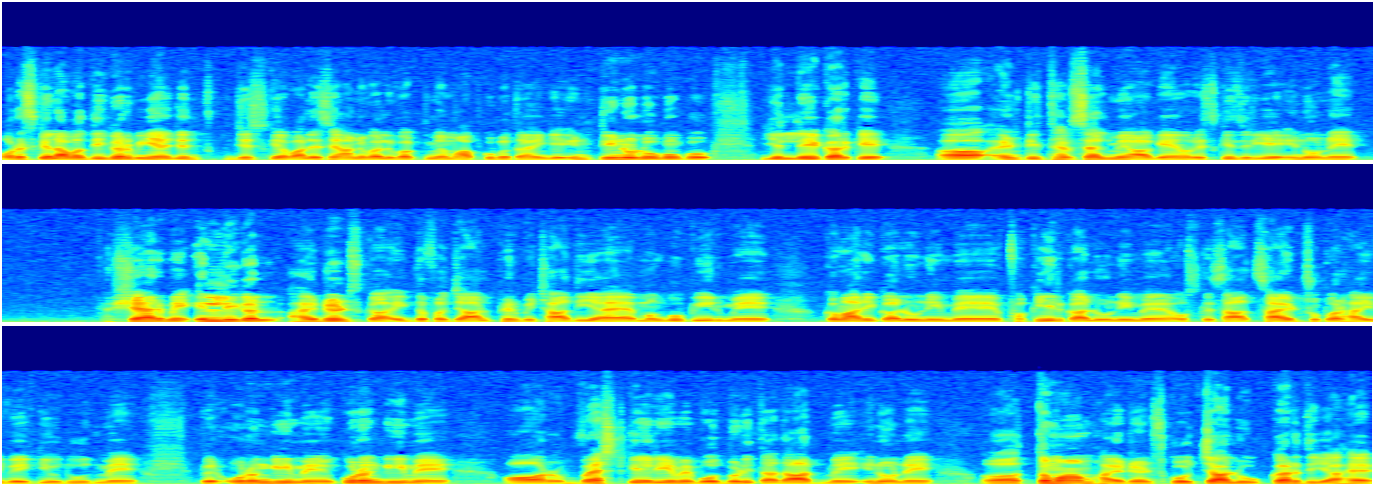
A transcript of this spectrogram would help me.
और इसके अलावा दीगर भी हैं जिन, जिसके हवाले से आने वाले वक्त में हम आपको बताएँगे, इन तीनों लोगों को ये ले करके एंटी थेफसेल में आ गए हैं, और इसके ज़रिए इन्होंने शहर में इलीगल हाइड्रेंट्स का एक दफ़ा जाल फिर बिछा दिया है, मंगू पीर में, कमारी कॉलोनी में, फ़कीर कॉलोनी में, उसके साथ साइड सुपर हाईवे की हदूद में, फिर औरंगी में, कुरंगी में और वेस्ट के एरिए में बहुत बड़ी तादाद में इन्होंने तमाम हाइड्रेंट्स को चालू कर दिया है।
